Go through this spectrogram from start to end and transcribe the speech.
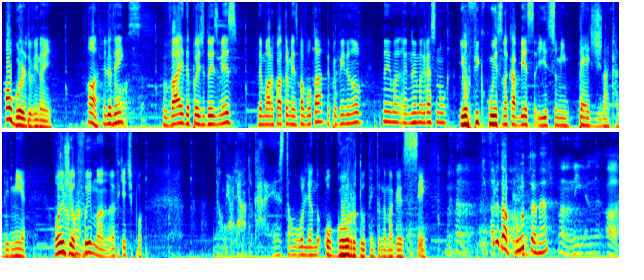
Ó o gordo vindo aí. Ó, ele vem, Nossa. vai depois de dois meses, demora quatro meses pra voltar, depois vem de novo, não, ema- não emagrece nunca. E eu fico com isso na cabeça e isso me impede de ir na academia. Hoje Ah, eu mano. fui, mano, eu fiquei tipo. Estão me olhando, cara. Eles estão olhando o gordo tentando emagrecer. Que filho da puta, né? Mano, ninguém, ó,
